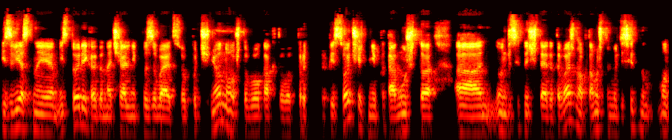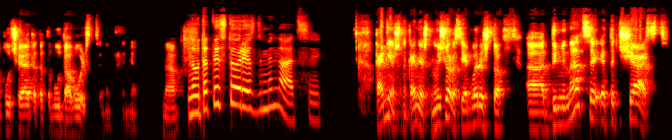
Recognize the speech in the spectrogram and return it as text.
Известные истории, когда начальник вызывает своего подчиненного, чтобы его как-то вот пропесочить, не потому что э, он действительно считает это важным, а потому что ему действительно он получает от этого удовольствие, например. Да. Ну вот эта история с доминацией. Конечно, конечно. Но еще раз, я говорю, что э, доминация – это часть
